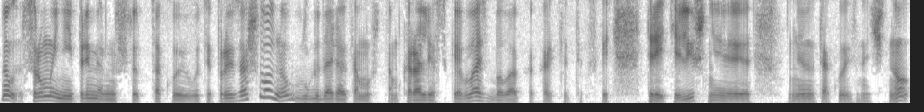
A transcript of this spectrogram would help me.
Ну, с Румынией примерно что-то такое вот и произошло, ну, благодаря тому, что там королевская власть была какая-то, так сказать, третья лишняя э, такой, значит. Ну,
